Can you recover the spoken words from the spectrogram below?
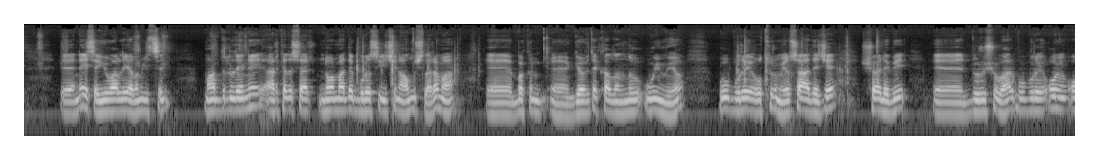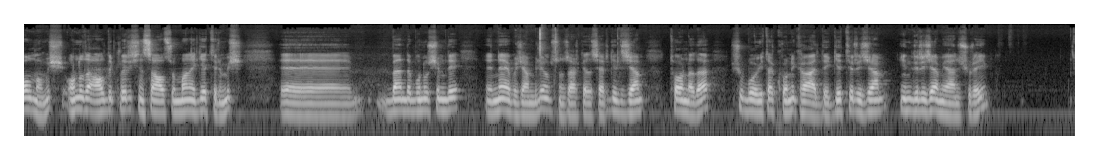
e, neyse yuvarlayalım gitsin. Madrleni arkadaşlar normalde burası için almışlar ama e, bakın e, gövde kalınlığı uymuyor. Bu buraya oturmuyor. Sadece şöyle bir e, duruşu var. Bu buraya olmamış. Onu da aldıkları için sağ olsun bana getirmiş. E, ben de bunu şimdi e, ne yapacağım biliyor musunuz arkadaşlar? Gideceğim tornada şu boyuta konik halde getireceğim. indireceğim yani şurayı.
